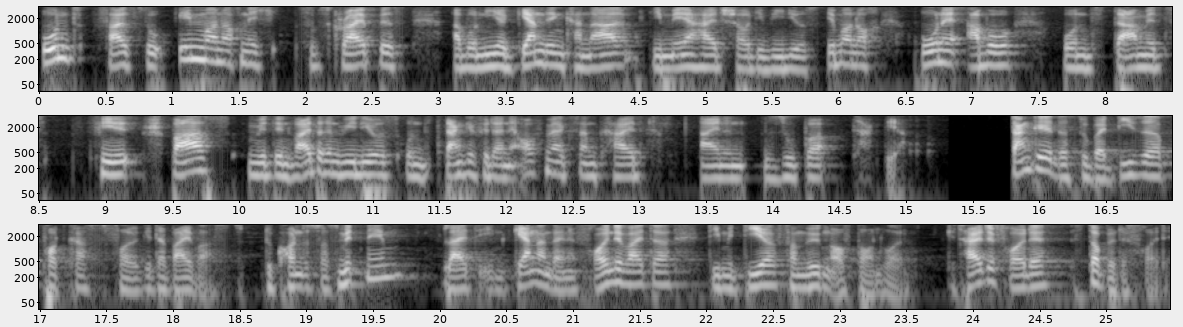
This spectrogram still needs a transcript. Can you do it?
Und falls du immer noch nicht subscribed bist, abonniere gern den Kanal. Die Mehrheit schaut die Videos immer noch ohne Abo. Und damit viel Spaß mit den weiteren Videos und danke für deine Aufmerksamkeit einen super Tag dir. Danke, dass du bei dieser Podcast-Folge dabei warst. Du konntest was mitnehmen, leite ihn gern an deine Freunde weiter, die mit dir Vermögen aufbauen wollen. Geteilte Freude ist doppelte Freude.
